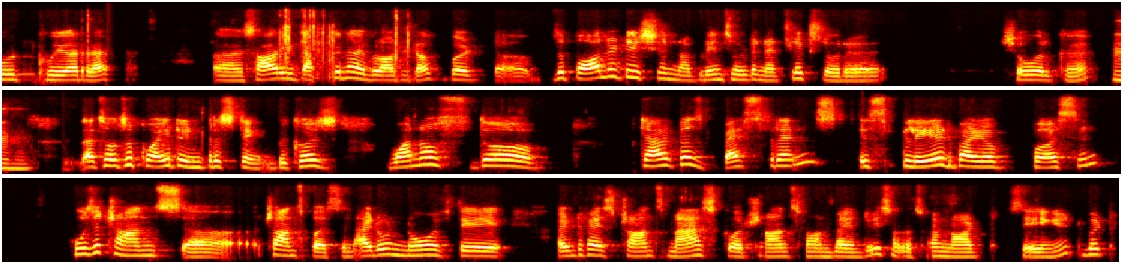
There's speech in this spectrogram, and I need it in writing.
good queer rep uh, sorry டக்குன்னு I brought it up but uh, the politician அப்படின்னு சொல்லிட்டு நெட்ஃபிளிக்ஸ்ல ஒரு ஷோ இருக்கு that's also quite interesting because one of the character's best friends is played by a person who's a trans uh, trans person. I don't know if they identify as trans mask or trans non-binary so that's why i'm not saying it but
